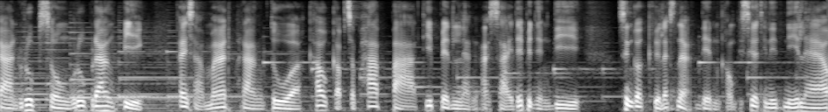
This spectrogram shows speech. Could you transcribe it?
การรูปทรง รูปร่างปีก ให้สามารถพรางตัวเข้ากับสภาพป่าที่เป็นแหล่งอาศัยได้เป็นอย่างดี ซึ่งก็คือลักษณะเด่นของผีเสื้อชนิดนี้แล้ว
